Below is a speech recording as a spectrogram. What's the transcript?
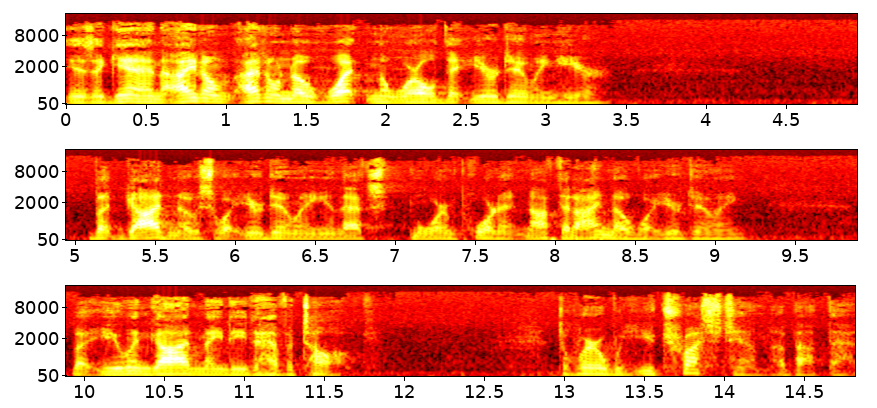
is again, I don't, I don't know what in the world that you're doing here. But God knows what you're doing, and that's more important. Not that I know what you're doing, but you and God may need to have a talk to where you trust Him about that.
